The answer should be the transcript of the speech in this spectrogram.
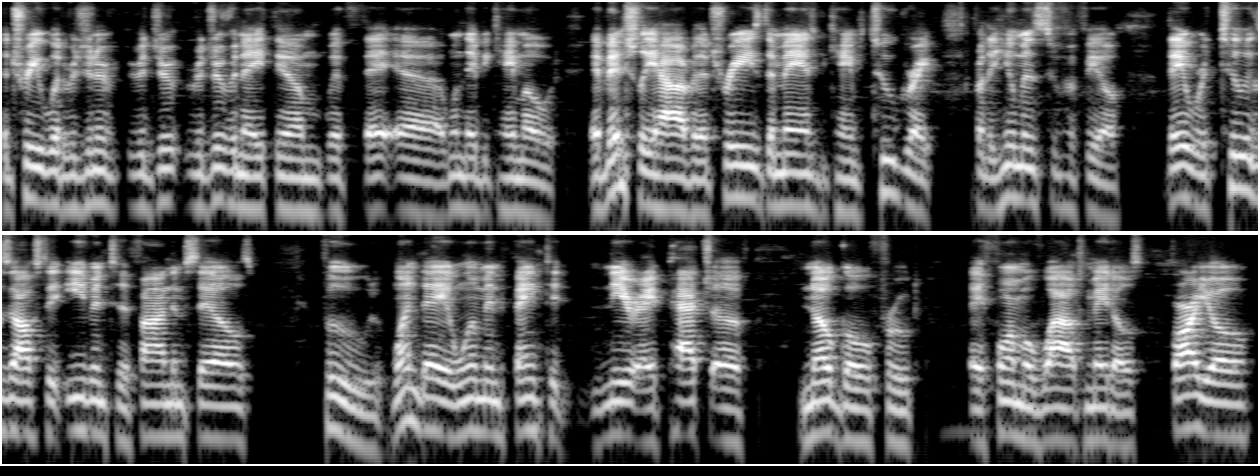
the tree would reju- reju- rejuvenate them with the, uh, when they became old. Eventually, however, the tree's demands became too great for the humans to fulfill. They were too exhausted even to find themselves food. One day, a woman fainted near a patch of nogo fruit, a form of wild tomatoes. Fario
